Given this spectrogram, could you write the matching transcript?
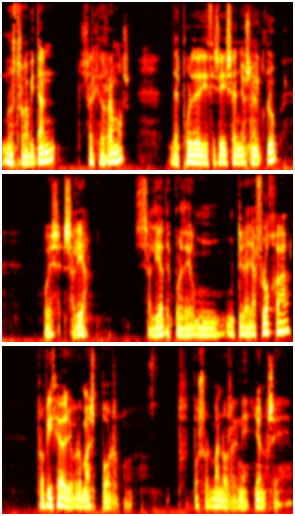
nuestro capitán, Sergio Ramos, después de 16 años en el club, pues salía. Salía después de un, un tiralla floja, propiciado yo creo más por, por su hermano René, yo no sé.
